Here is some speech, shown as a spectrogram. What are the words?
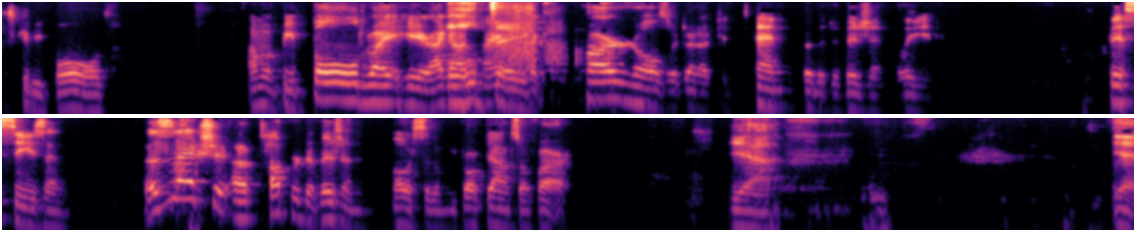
this could be bold. I'm gonna be bold right here. I got the Cardinals are gonna contend for the division lead this season. This is actually a tougher division than most of them we broke down so far. Yeah. Yeah,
